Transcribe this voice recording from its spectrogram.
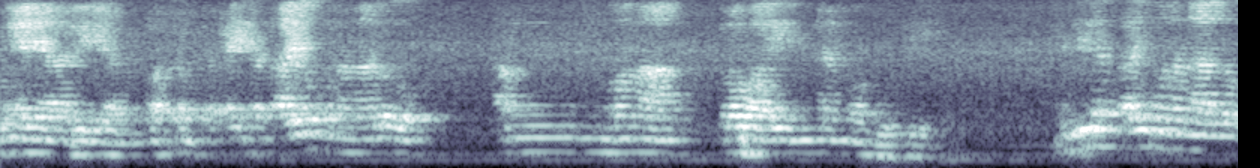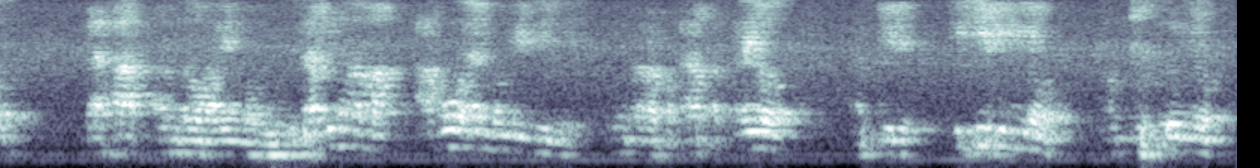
Nangyayari yan, basta kaysa tayo mananalo ang mga gawain ng mabuti. Hindi lang tayo mananalo, lahat ang gawain mabuti. Sabi ng ama, ako ay mamimili. Kung karapat-dapat kayo, at isipin niyo ang gusto niyo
